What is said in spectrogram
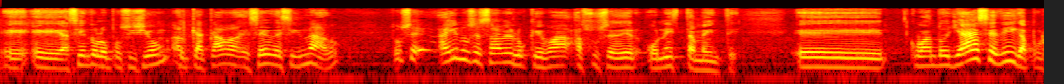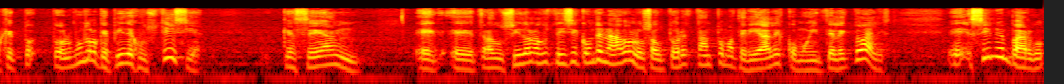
eh, eh, haciendo la oposición al que acaba de ser designado, entonces, ahí no se sabe lo que va a suceder honestamente. Eh, cuando ya se diga, porque todo el mundo lo que pide es justicia, que sean eh, eh, traducidos a la justicia y condenados los autores tanto materiales como intelectuales. sin embargo,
